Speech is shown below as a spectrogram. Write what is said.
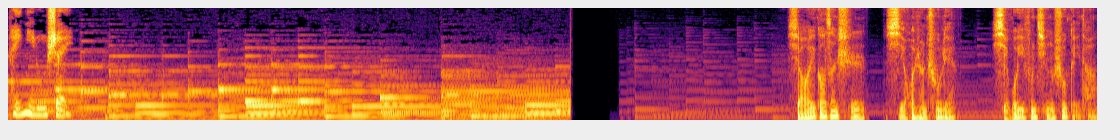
陪你入睡。小 A 高三时喜欢上初恋，写过一封情书给他，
